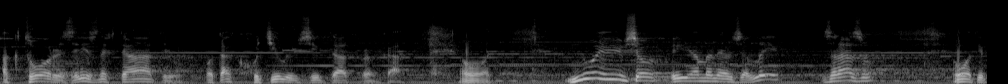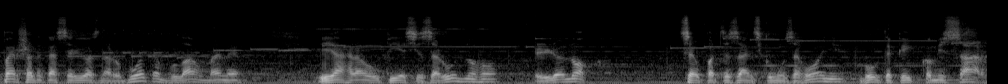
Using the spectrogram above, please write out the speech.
актори з різних театрів. Отак хотіли всі театр Франка. От. Ну і все. І мене взяли зразу. От, і перша така серйозна робота була в мене. Я грав у п'єсі Зарудного Льонок. Це в партизанському загоні був такий комісар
